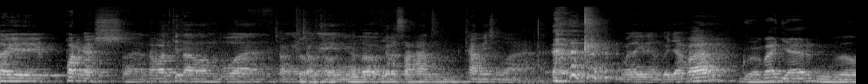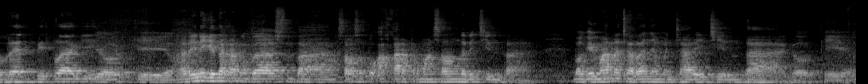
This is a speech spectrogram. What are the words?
Dari podcast eh, tempat kita membuat conge-conge atau keresahan kami semua. Kembali lagi dengan gue Jafar. Gua Fajar. Gue Brad Pitt lagi. Oke, hari ini kita akan ngebahas tentang salah satu akar permasalahan dari cinta. Bagaimana caranya mencari cinta? Gokil.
